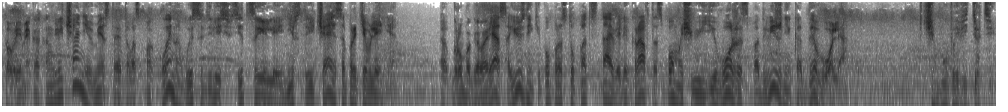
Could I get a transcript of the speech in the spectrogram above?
в то время как англичане вместо этого спокойно высадились в Сицилии, не встречая сопротивления. Э, грубо говоря, союзники попросту подставили Крафта с помощью его же сподвижника Де Воля. «К чему вы ведете?»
